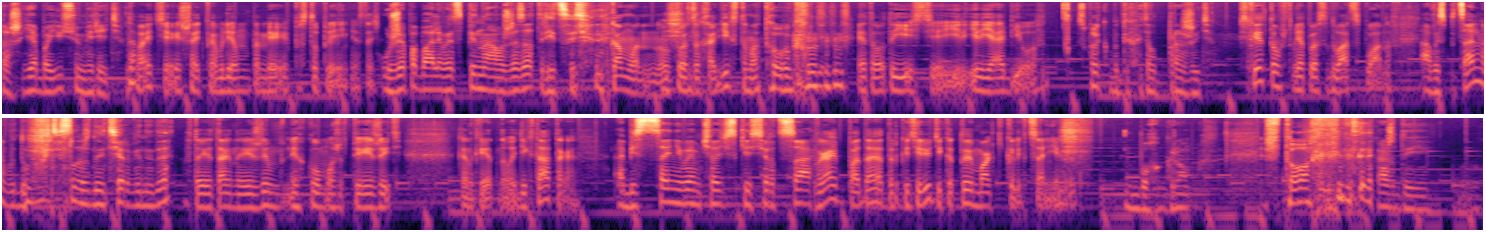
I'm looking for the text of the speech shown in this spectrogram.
Саш, я боюсь умереть. Давайте решать проблему по мере поступления. Кстати. Уже побаливает спина, уже за 30. Come on, ну просто ходи к стоматологу. Это вот и есть Илья Абилов. Сколько бы ты хотел прожить? Секрет в том, что у меня просто 20 планов. А вы специально выдумываете сложные термины, да? Авторитарный режим легко может пережить конкретного диктатора. Обесцениваем человеческие сердца. В рай попадают только те люди, которые марки коллекционируют. Бог гром. Что? Каждый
